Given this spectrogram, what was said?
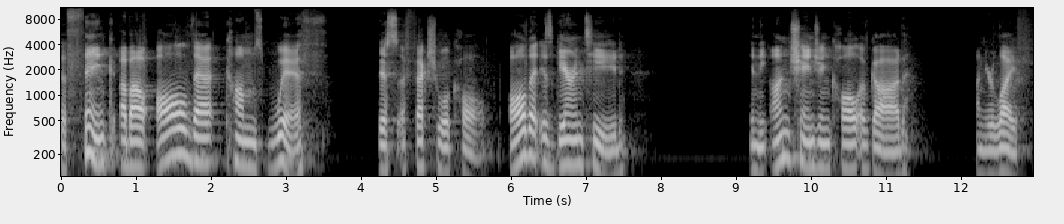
To think about all that comes with this effectual call, all that is guaranteed in the unchanging call of God on your life.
